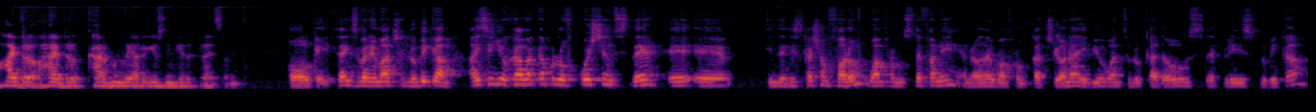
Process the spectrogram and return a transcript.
hydro hydrocarbon we are using at the present. Okay, thanks very much, Lubica. I see you have a couple of questions there uh, uh, in the discussion forum, one from Stephanie, another one from Katriona. If you want to look at those, uh, please, Lubica.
